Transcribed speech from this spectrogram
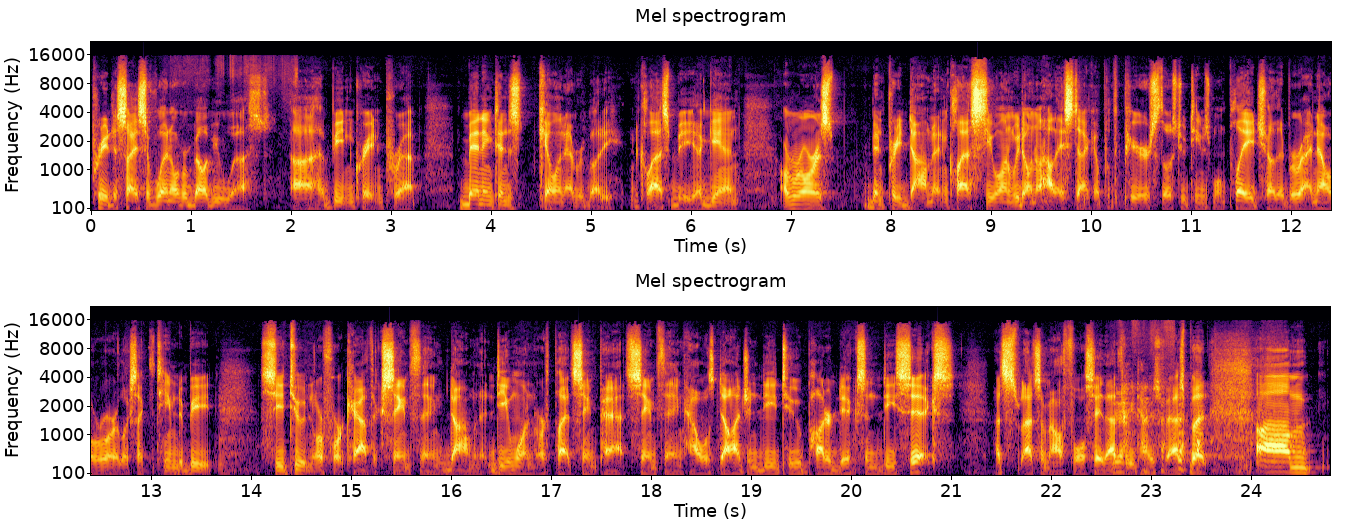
pretty decisive win over Bellevue West, uh, beaten Creighton Prep. Bennington's killing everybody in Class B again. Aurora's been pretty dominant in Class C1. We don't know how they stack up with Pierce. Those two teams won't play each other, but right now Aurora looks like the team to beat. C2 Norfolk Catholic, same thing, dominant. D1 North Platte St. Pat, same thing. Howells Dodge in D2, Potter Dix in D6. That's that's a mouthful. Say that three times fast. But um,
